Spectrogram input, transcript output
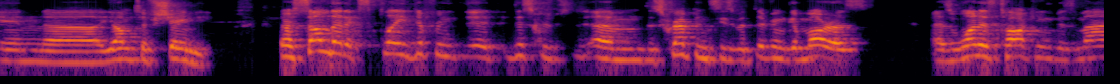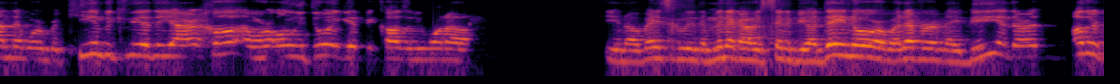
in uh, Yom Tov Sheni. There are some that explain different uh, discre- um, discrepancies with different gemaras. As one is talking bisman that we're bekiyim b'kviyah de yarcha, and we're only doing it because we want to, you know, basically the minhag I was saying to be adenu or whatever it may be. And there are other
